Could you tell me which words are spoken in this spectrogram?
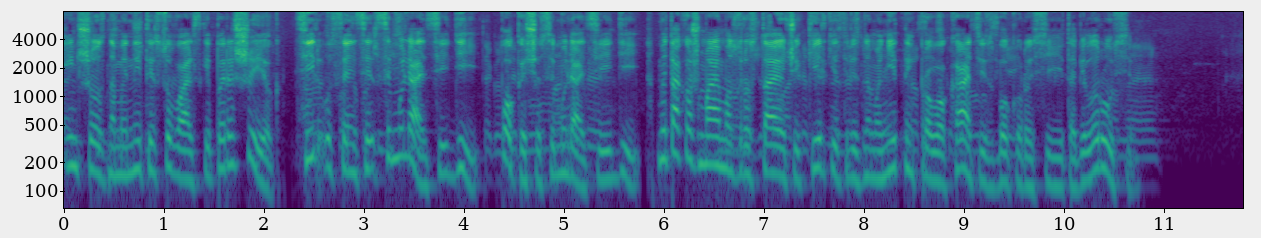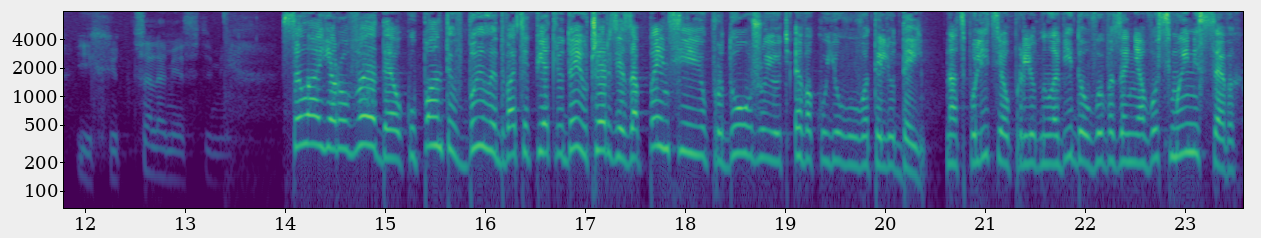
іншого знаменитий сувальський перешийок. Ціль у сенсі симуляції дій, поки що симуляції дій. Ми також маємо зростаючу кількість різноманітних провокацій з боку Росії та Білорусі. Села Ярове, де окупанти вбили 25 людей у черзі за пенсією, продовжують евакуйовувати людей. Нацполіція оприлюднила відео вивезення восьми місцевих,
